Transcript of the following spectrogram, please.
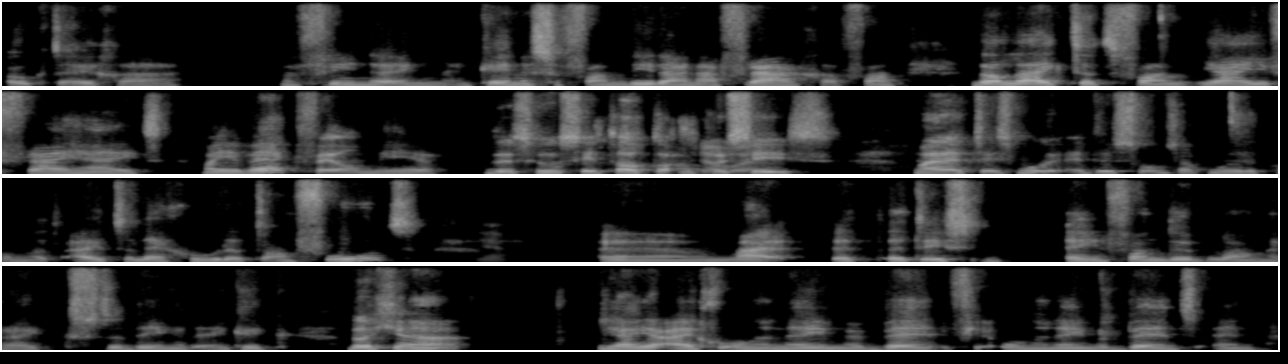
ook tegen mijn vrienden en, en kennissen van die daarnaar vragen. Van, dan lijkt het van, ja, je vrijheid, maar je werkt veel meer. Dus hoe zit dat dan precies? Maar het is, moe- het is soms ook moeilijk om dat uit te leggen, hoe dat dan voelt. Ja. Ehm, maar het, het is een van de belangrijkste dingen, denk ik. Dat je ja, je eigen ondernemer, ben, of je ondernemer bent en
